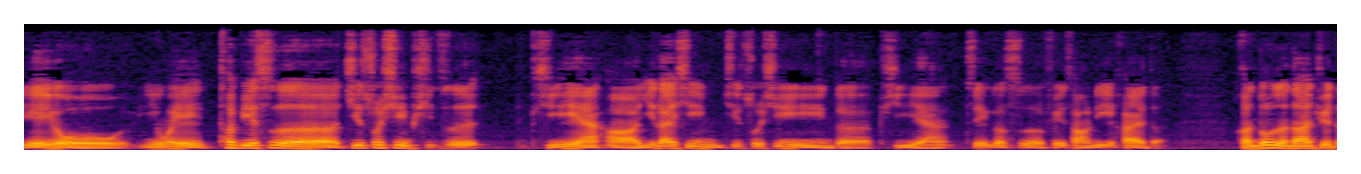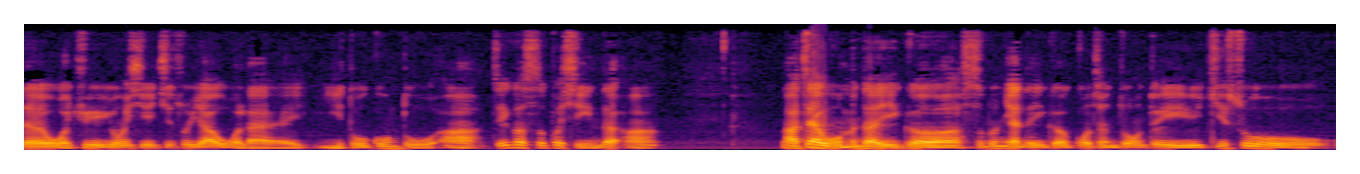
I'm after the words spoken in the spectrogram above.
也有因为特别是激素性皮质皮炎啊，依赖性激素性的皮炎，这个是非常厉害的。很多人呢觉得我去用一些激素药物来以毒攻毒啊，这个是不行的啊。那在我们的一个十多年的一个过程中，对于激素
